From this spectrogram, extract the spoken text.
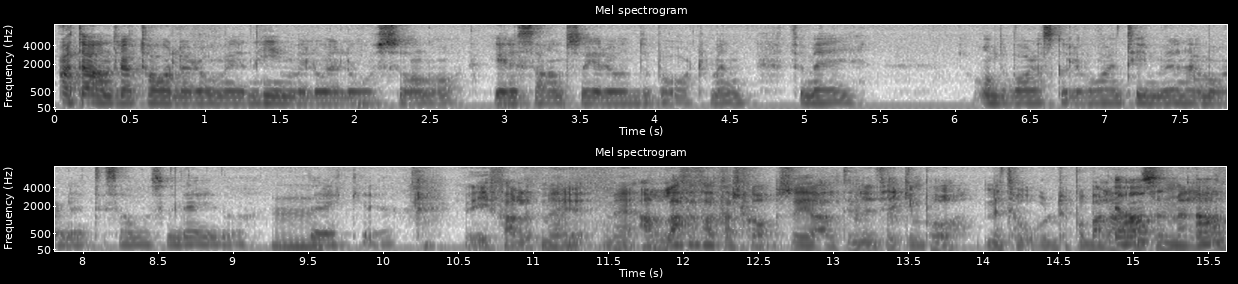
att andra talar om en himmel och en lovsång och är det sant så är det underbart. Men för mig om det bara skulle vara en timme den här morgonen tillsammans med dig då. Mm. Det räcker det. I fallet med, med alla författarskap så är jag alltid nyfiken på metod, på balansen ja, mellan,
